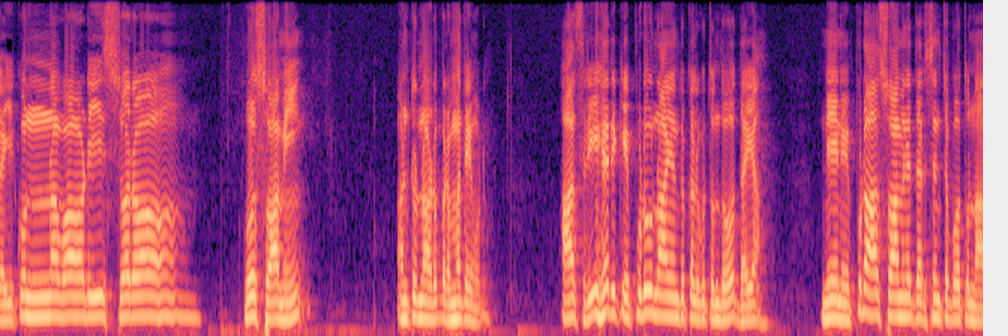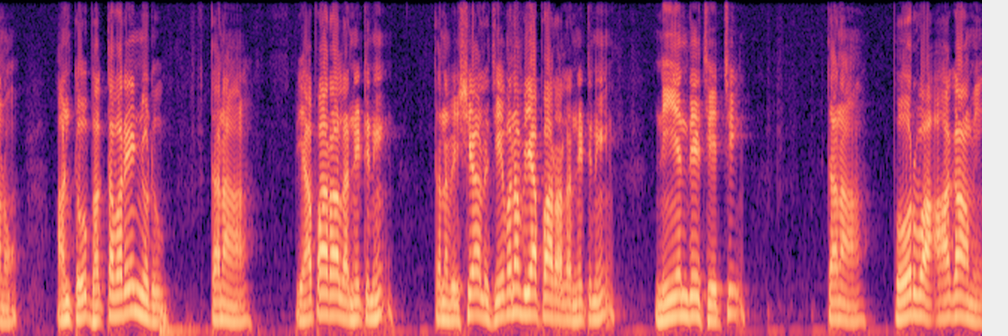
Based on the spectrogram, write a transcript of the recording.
గైకున్నవాడీశ్వరా ఓ స్వామి అంటున్నాడు బ్రహ్మదేవుడు. ఆ శ్రీహరికి ఎప్పుడూ నా ఎందు కలుగుతుందో దయ. నేను ఎప్పుడు ఆ స్వామిని దర్శించబోతున్నానో అంటూ భక్తవరేణ్యుడు తన వ్యాపారాలన్నిటినీ తన విషయాలు జీవన వ్యాపారాలన్నిటినీ నీయందే చేర్చి తన పూర్వ ఆగామి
